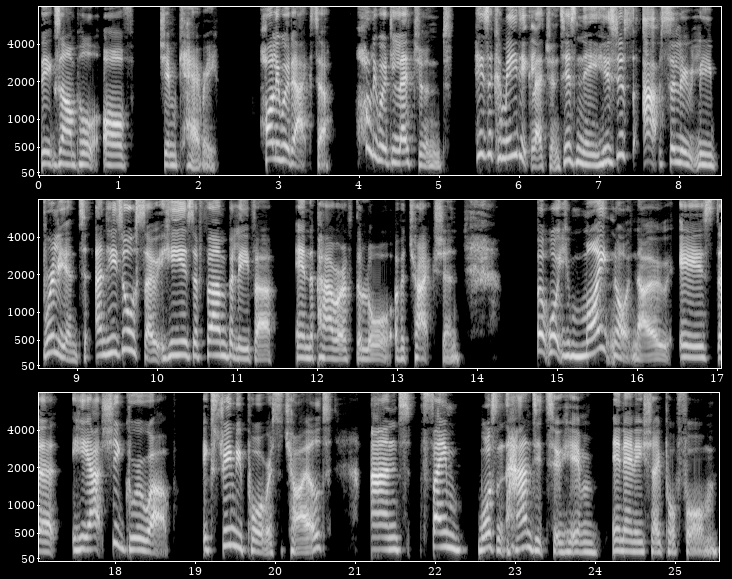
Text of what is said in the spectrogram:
the example of Jim Carrey, Hollywood actor, Hollywood legend. He's a comedic legend, isn't he? He's just absolutely brilliant. And he's also, he is a firm believer in the power of the law of attraction. But what you might not know is that he actually grew up extremely poor as a child and fame wasn't handed to him in any shape or form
